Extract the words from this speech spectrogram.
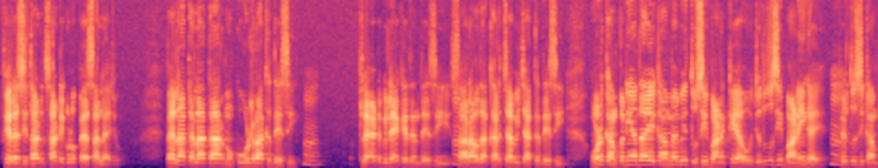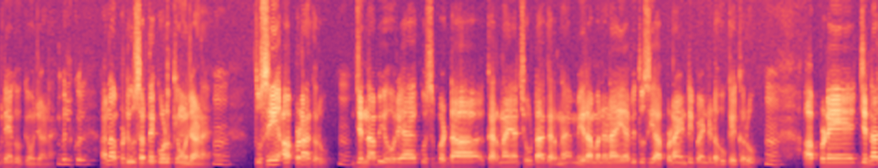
ਫਿਰ ਅਸੀਂ ਤੁਹਾਡੇ- ਸਾਡੇ ਕੋਲੋਂ ਪੈਸਾ ਲੈ ਜਾਓ। ਪਹਿਲਾਂ ਕਲਾਕਾਰ ਨੂੰ ਕੋਲ ਰੱਖਦੇ ਸੀ। ਫਲੈਟ ਵੀ ਲੈ ਕੇ ਦਿੰਦੇ ਸੀ ਸਾਰਾ ਉਹਦਾ ਖਰਚਾ ਵੀ ਚੱਕਦੇ ਸੀ। ਹੁਣ ਕੰਪਨੀਆਂ ਦਾ ਇਹ ਕੰਮ ਹੈ ਵੀ ਤੁਸੀਂ ਬਣ ਕੇ ਆਓ ਜਦੋਂ ਤੁਸੀਂ ਬਣ ਹੀ ਗਏ ਫਿਰ ਤੁਸੀਂ ਕੰਪਨੀਆਂ ਕੋਲ ਕਿਉਂ ਜਾਣਾ ਹੈ? ਬਿਲਕੁਲ। ਹਨਾ ਪ੍ਰੋਡਿਊਸਰ ਦੇ ਕੋਲ ਕਿਉਂ ਜਾਣਾ ਹੈ? ਤੁਸੀਂ ਆਪਣਾ ਕਰੋ। ਜਿੰਨਾ ਵੀ ਹੋ ਰਿਹਾ ਹੈ ਕੁਝ ਵੱਡਾ ਕਰਨਾ ਜਾਂ ਛੋਟਾ ਕਰਨਾ ਹੈ ਮੇਰਾ ਮੰਨਣਾ ਇਹ ਹੈ ਵੀ ਤੁਸੀਂ ਆਪਣਾ ਇੰਡੀਪੈਂਡੈਂਟ ਹੋ ਕੇ ਕਰੋ। ਆਪਣੇ ਜਿੰਨਾ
